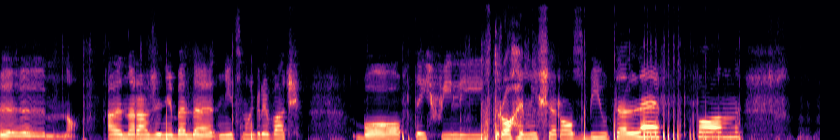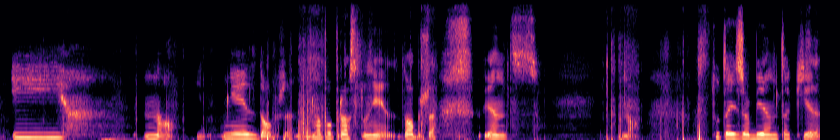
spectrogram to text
Ym, no, ale na razie nie będę nic nagrywać, bo w tej chwili trochę mi się rozbił telefon i no, nie jest dobrze. No po prostu nie jest dobrze, więc no. Tutaj zrobiłem takie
